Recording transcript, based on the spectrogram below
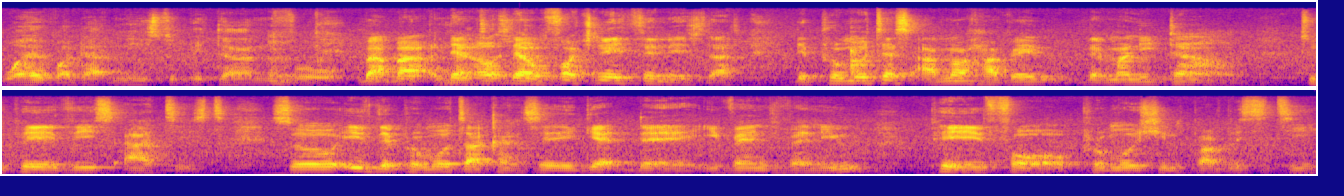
whatever that needs to be done mm. for. But but the, the unfortunate thing is that the promoters are not having the money down to pay these artists. So if the promoter can say get the event venue, pay for promotion publicity,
